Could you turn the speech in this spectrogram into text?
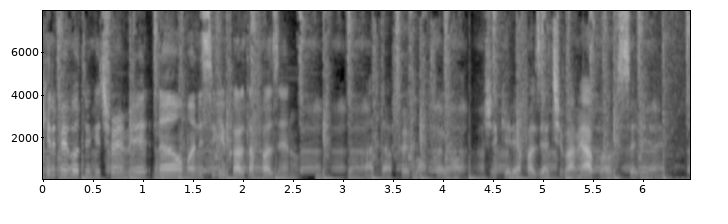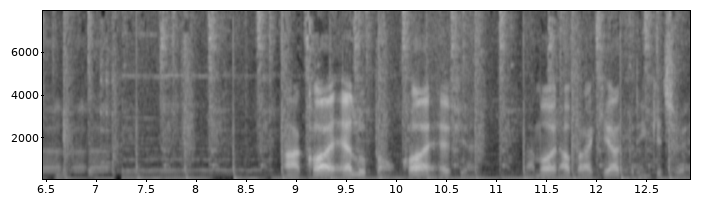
Que, ele pegou o trinket vermelho? Não, mano, esse aqui o cara tá fazendo... Ah, tá, foi bom, foi bom. Achei que ele ia fazer ativar minha box ali. Ah, qual é, Lupão? Qual é, viado? Na moral, pra que a trinket, velho?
